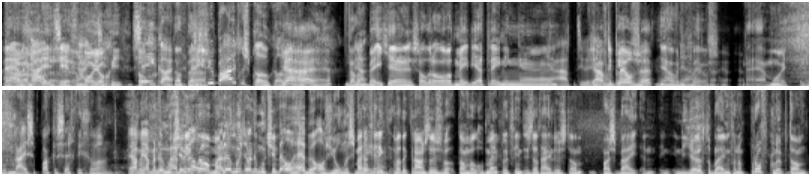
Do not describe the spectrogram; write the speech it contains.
Nee, Ja, een geintje, een mooi jochie, toch? Zeker. Dat, Hij eh, is super uitgesproken. al. Ja, ja, ja. Wel Ja. een beetje, zal er al wat mediatraining... eh ja, tuurlijk. Ja, over die man. play-offs, hè? Ja, over die Ja. play-offs. Nou ja, mooi. Ik wil prijzen pakken, zegt hij gewoon. Ja, maar, ja, maar dan moet Maar je vind wel, ik wel, maar maar, dat- dan moet je, maar dan moet je wel hebben als jonge Maar dat vind ik, wat ik trouwens dus wel, dan wel opmerkelijk vind, is dat hij dus dan pas bij een, in, in de jeugdopleiding van een profclub dan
